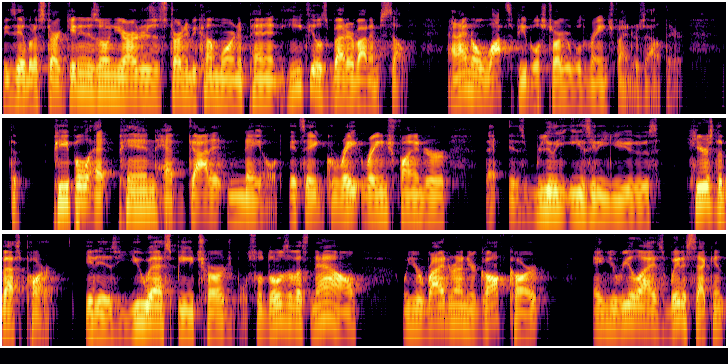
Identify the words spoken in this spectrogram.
He's able to start getting his own yardage, starting to become more independent. He feels better about himself. And I know lots of people struggle with rangefinders out there. The people at Pinned have got it nailed. It's a great rangefinder that is really easy to use. Here's the best part it is USB chargeable. So, those of us now, when you're riding around your golf cart and you realize, wait a second,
